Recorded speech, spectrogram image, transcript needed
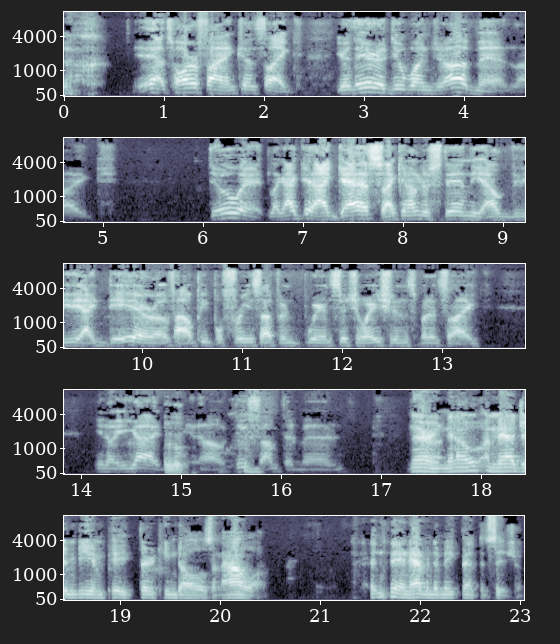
Ugh. Yeah, it's horrifying because like you're there to do one job, man. Like, do it. Like I can, I guess I can understand the the idea of how people freeze up in weird situations, but it's like, you know, you got you know do something, man. All right, now imagine being paid thirteen dollars an hour and then having to make that decision.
